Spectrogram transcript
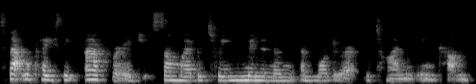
So that will place the average somewhere between minimum and moderate retirement income.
